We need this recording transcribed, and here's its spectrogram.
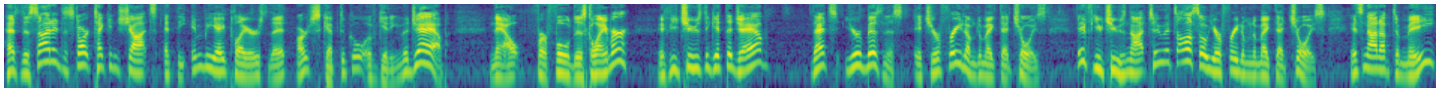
has decided to start taking shots at the NBA players that are skeptical of getting the jab. Now, for full disclaimer, if you choose to get the jab, that's your business. It's your freedom to make that choice. If you choose not to, it's also your freedom to make that choice. It's not up to me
